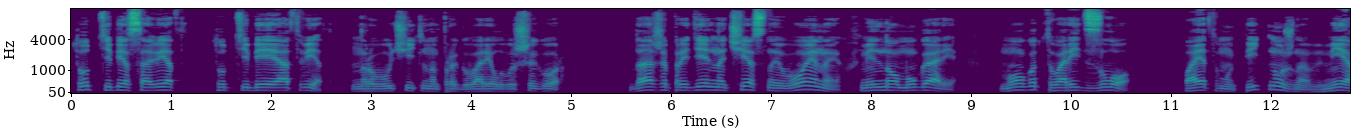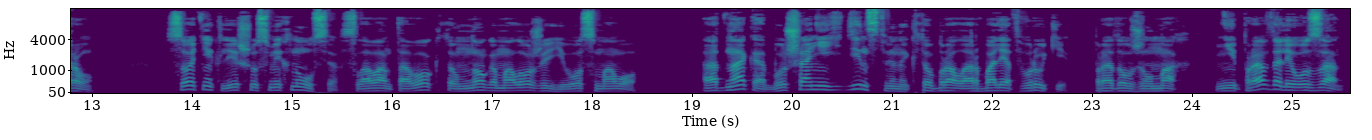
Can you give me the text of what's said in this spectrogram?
Тут тебе совет, тут тебе и ответ, нравоучительно проговорил Вышегор. Даже предельно честные воины в хмельном угаре могут творить зло, поэтому пить нужно в меру. Сотник лишь усмехнулся словам того, кто много моложе его самого. «Однако Буша не единственный, кто брал арбалет в руки», — продолжил Мах. «Не правда ли, Узан?»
